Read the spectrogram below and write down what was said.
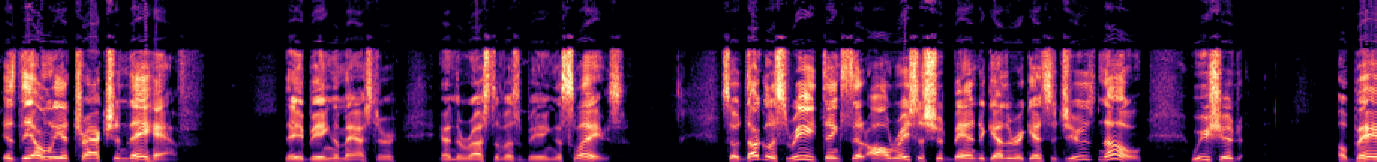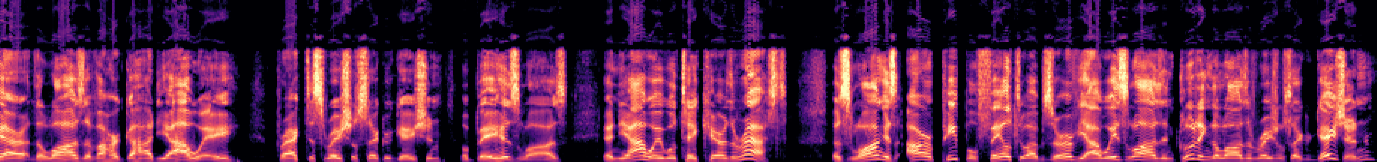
is the only attraction they have, they being the master and the rest of us being the slaves. So Douglas Reed thinks that all races should band together against the Jews. No, we should obey our, the laws of our God Yahweh, practice racial segregation, obey his laws, and Yahweh will take care of the rest. As long as our people fail to observe Yahweh's laws, including the laws of racial segregation,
